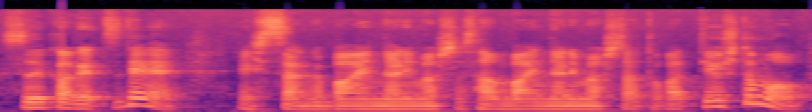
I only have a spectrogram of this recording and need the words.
数ヶ月で資産が倍になりました3倍になりましたとかっていう人も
